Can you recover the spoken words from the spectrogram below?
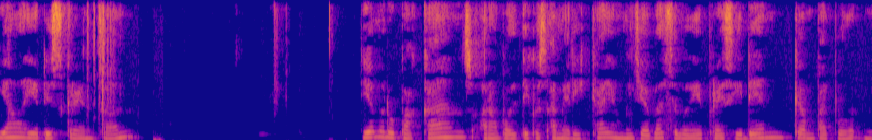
yang lahir di Scranton. Dia merupakan seorang politikus Amerika yang menjabat sebagai presiden ke-46.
